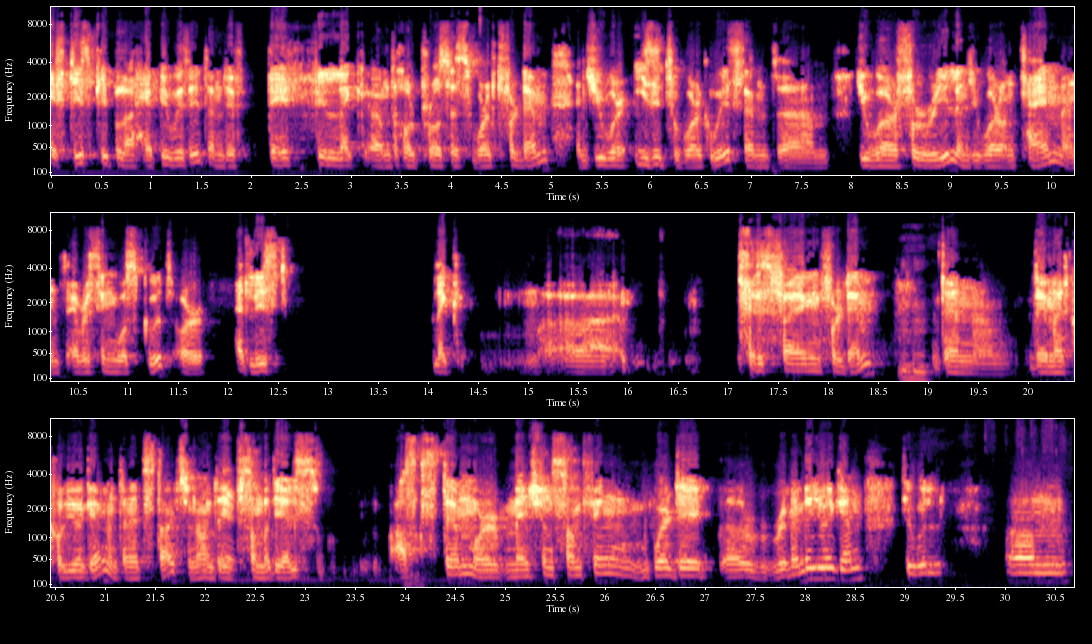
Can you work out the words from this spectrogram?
if these people are happy with it and if they feel like um, the whole process worked for them and you were easy to work with and um, you were for real and you were on time and everything was good or at least like uh, satisfying for them, mm-hmm. then um, they might call you again, and then it starts. You know, and if somebody else asks them or mentions something where they uh, remember you again, they will um,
